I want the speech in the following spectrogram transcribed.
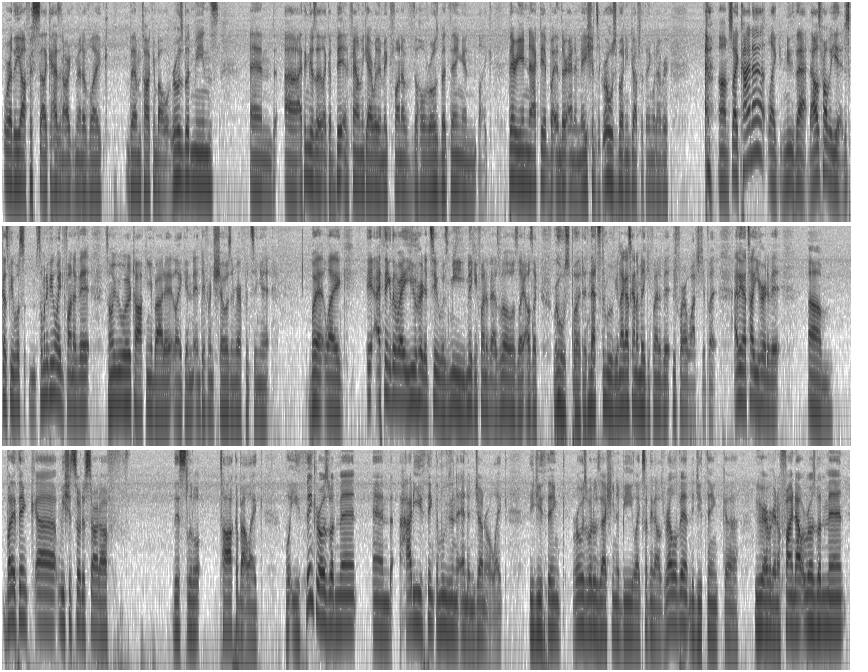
where The Office like has an argument of like them talking about what Rosebud means, and uh, I think there's a, like a bit in Family Guy where they make fun of the whole Rosebud thing and like they reenact it, but in their animations like Rosebud, he drops the thing, whatever. um, so I kind of like knew that. That was probably it. Just because people, so many people made fun of it. So many people were talking about it, like in, in different shows and referencing it. But like, it, I think the way you heard it too was me making fun of it as well. It was like I was like Rosebud, and that's the movie, and I was kind of making fun of it before I watched it. But I think that's how you heard of it. Um, but I think uh, we should sort of start off this little talk about like what you think Rosebud meant and how do you think the movie's going to end in general? Like, did you think Rosebud was actually going to be like something that was relevant? Did you think uh, we were ever going to find out what Rosebud meant?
